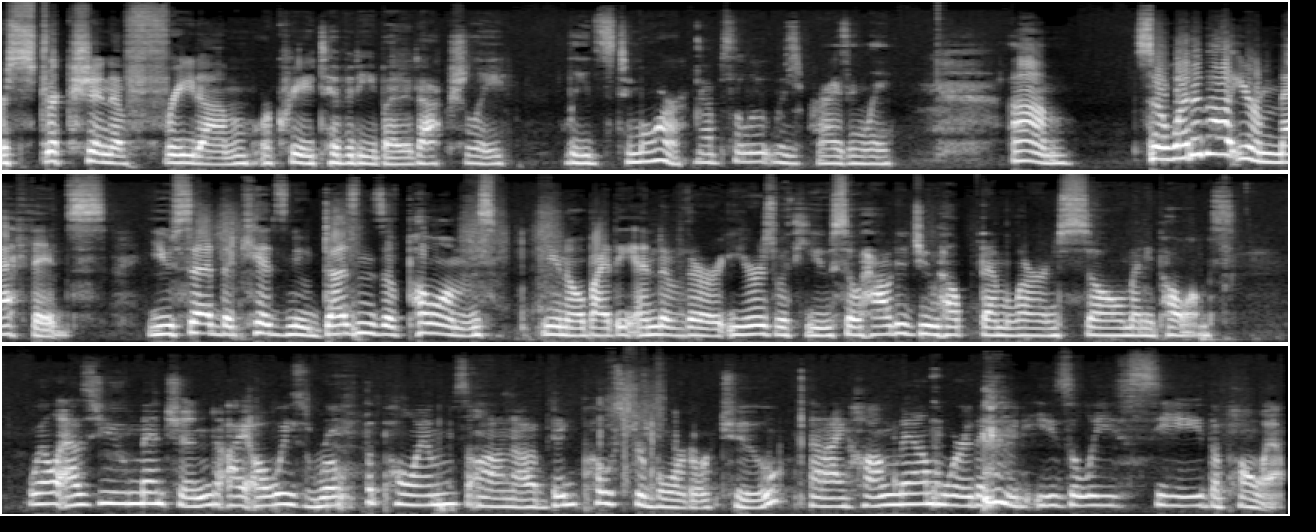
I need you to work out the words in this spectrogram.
restriction of freedom or creativity but it actually leads to more. Absolutely. surprisingly. Um, so what about your methods you said the kids knew dozens of poems, you know, by the end of their years with you. So how did you help them learn so many poems? Well, as you mentioned, I always wrote the poems on a big poster board or two, and I hung them where they could easily see the poem.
